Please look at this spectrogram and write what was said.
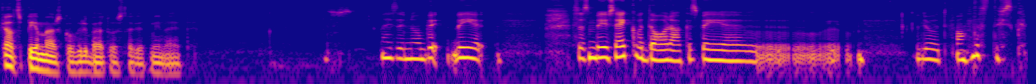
kāds piemērs, ko gribētos tagad minēt? Es nezinu, bija, bija, es esmu bijusi Ekvadorā, kas bija ļoti fantastiska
